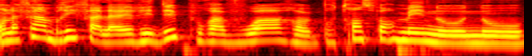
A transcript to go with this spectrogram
on a fait un brief à la R&D pour avoir euh, pour transformer nos,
